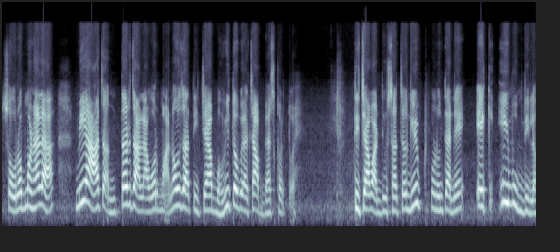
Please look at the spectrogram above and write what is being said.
सौरभ म्हणाला मी आज अंतरजालावर मानवजातीच्या भवितव्याचा अभ्यास करतो आहे तिच्या वाढदिवसाचं गिफ्ट म्हणून त्याने एक ई बुक दिलं.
